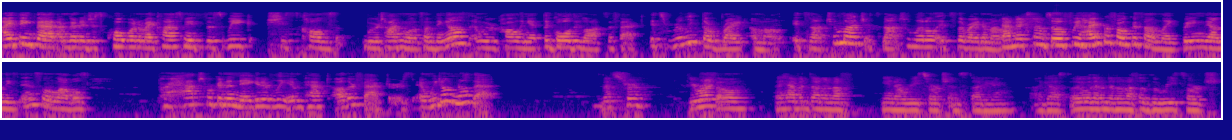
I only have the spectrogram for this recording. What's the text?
I think that I'm going to just quote one of my classmates this week. She's called we were talking about something else and we were calling it the Goldilocks effect. It's really the right amount. It's not too much, it's not too little, it's the right amount. That makes sense. So if we hyper focus on like bringing down these insulin levels, perhaps we're going to negatively impact other factors and we don't know that. That's true. You're right. So They haven't done enough, you know, research and studying. I guess they haven't done enough of the research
